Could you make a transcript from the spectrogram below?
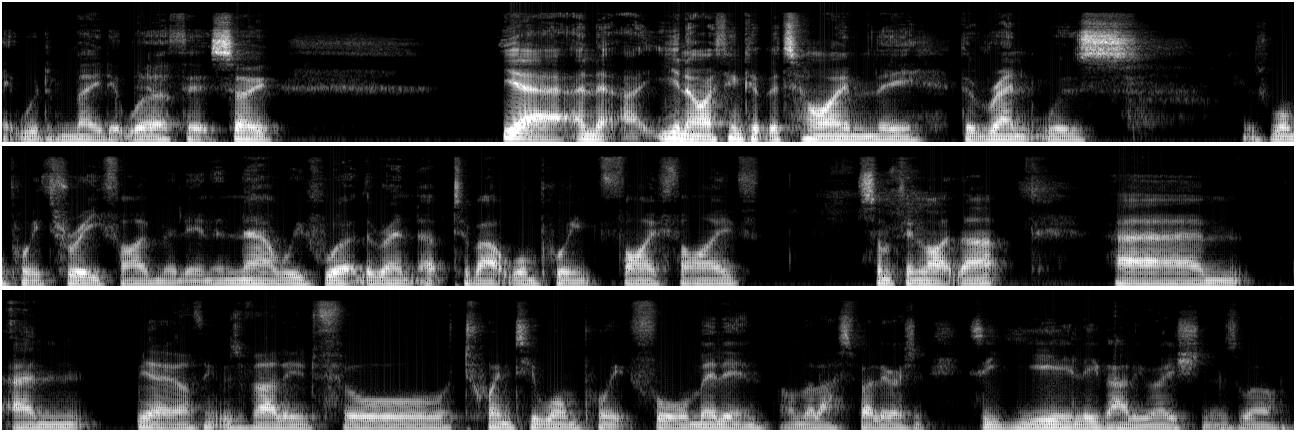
it would have made it worth it. So, yeah, and uh, you know, I think at the time the the rent was it was 1.35 million, and now we've worked the rent up to about 1.55, something like that. Um, and yeah, I think it was valued for 21.4 million on the last valuation. It's a yearly valuation as well.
